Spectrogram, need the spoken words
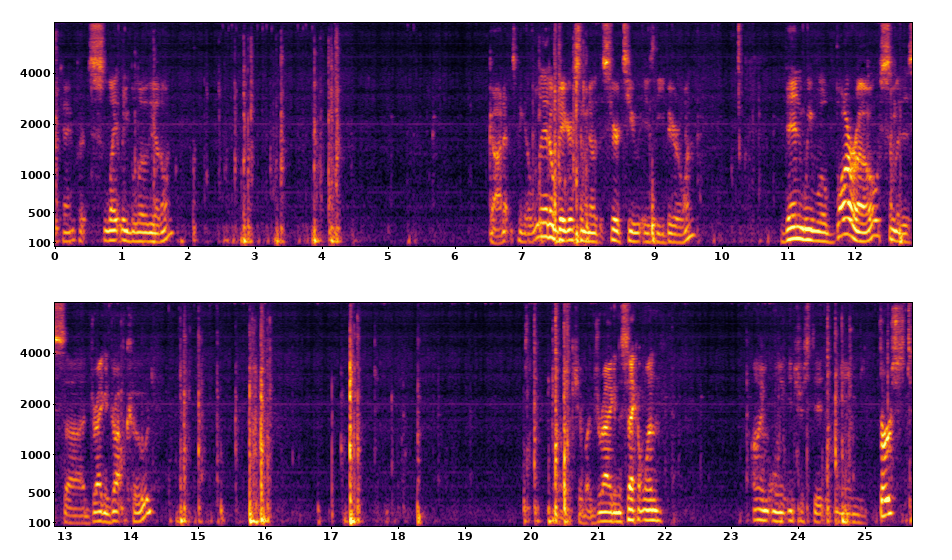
Okay, put it slightly below the other one. It. Let's make it a little bigger so we know that sphere 2 is the bigger one. Then we will borrow some of this uh, drag and drop code. Care about dragging the second one. I'm only interested in the first.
